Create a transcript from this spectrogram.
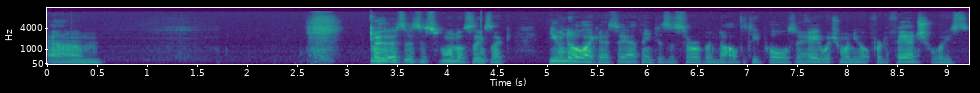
Um, it's, it's just one of those things, like, even though, like I say, I think this is sort of a novelty poll, say, hey, which one you want for the fan choice?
